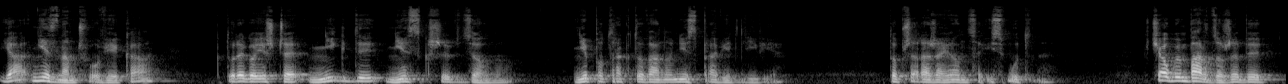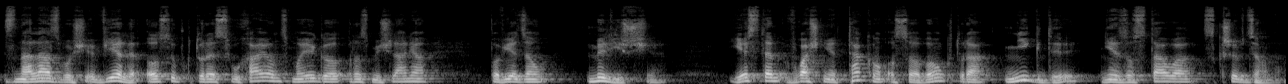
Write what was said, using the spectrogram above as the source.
Ja nie znam człowieka, którego jeszcze nigdy nie skrzywdzono, nie potraktowano niesprawiedliwie. To przerażające i smutne. Chciałbym bardzo, żeby znalazło się wiele osób, które słuchając mojego rozmyślania powiedzą: mylisz się. Jestem właśnie taką osobą, która nigdy nie została skrzywdzona,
